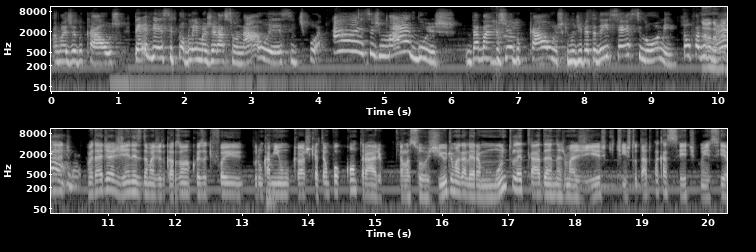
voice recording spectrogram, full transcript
a magia do caos. Teve esse problema geracional, esse tipo, ah, esses magos da magia do caos, que não devia ter nem ser esse nome, estão fazendo Não, na merda. verdade, na verdade, a gênese da magia do caos é uma coisa que foi por um caminho que eu acho que é até um pouco contrário. Que ela surgiu de uma galera muito letrada nas magias, que tinha estudado pra cacete, conhecia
